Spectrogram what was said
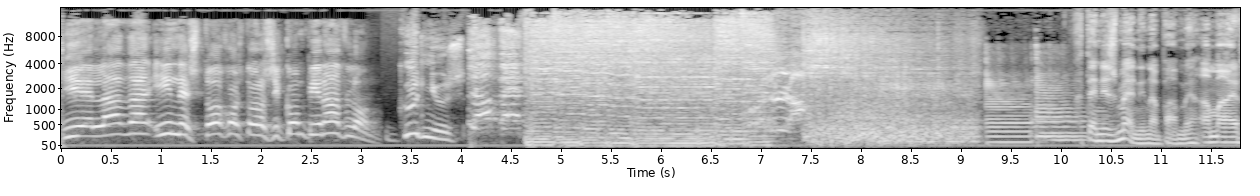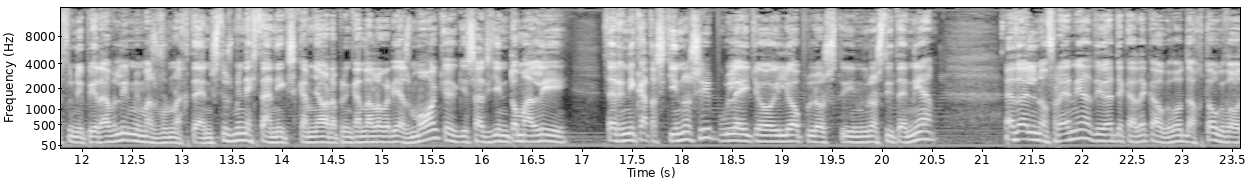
Η Ελλάδα είναι στόχος των ρωσικών πυράβλων. Good news. Χτενισμένοι να πάμε. Άμα έρθουν οι πύραυλοι, μην μας βρουν αχτένιστου. Μην έχετε ανοίξει καμιά ώρα πριν κανένα λογαριασμό και σας γίνει το μαλλί θερινή κατασκήνωση που λέει και ο Ηλιόπουλος στην γνωστή ταινία. Εδώ Ελληνοφρένια, 2.11.10.80.880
